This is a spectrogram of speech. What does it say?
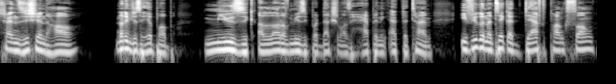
transitioned how not even just hip hop music. A lot of music production was happening at the time. If you're gonna take a Daft Punk song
